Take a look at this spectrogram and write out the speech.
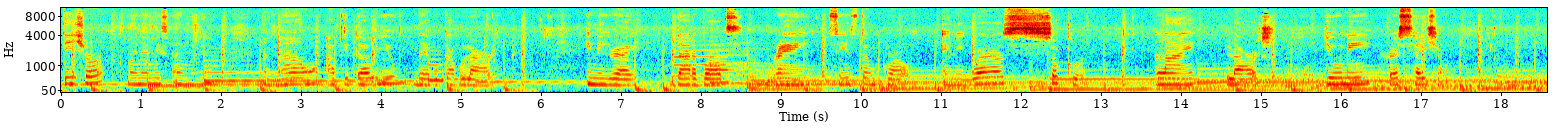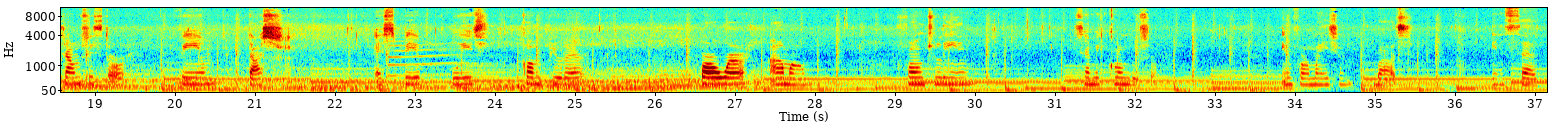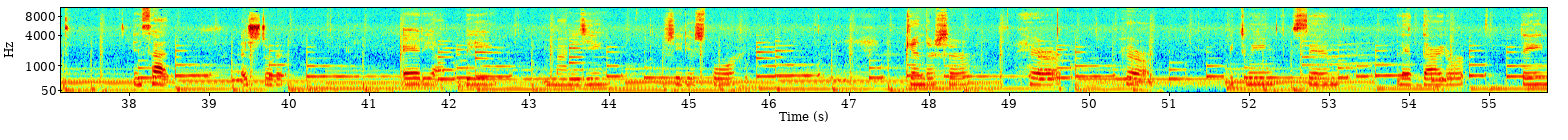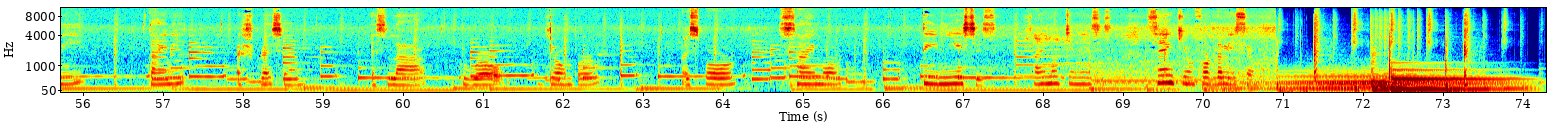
teacher. My name is Emily, and now will tell you the vocabulary. Immigrate, databots, brain, system crowd, anywhere circle, line, large, uni, recession, transistor, film, dash, speed, which, computer, power, amount functioning semiconductor information but inside inside a story area B managing city sport cancer hair hair between same left diator tiny tiny expression slide, row, jumper, sport, simultaneous, simultaneous. Thank you for the listen.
